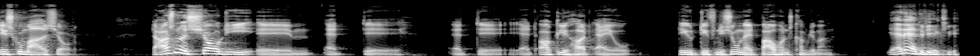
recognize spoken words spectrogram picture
Det er sgu meget sjovt. Der er også noget sjovt i, øh, at, øh, at, øh, at ugly hot er jo, det er jo definitionen af et baghåndskompliment. Ja, det er det virkelig.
